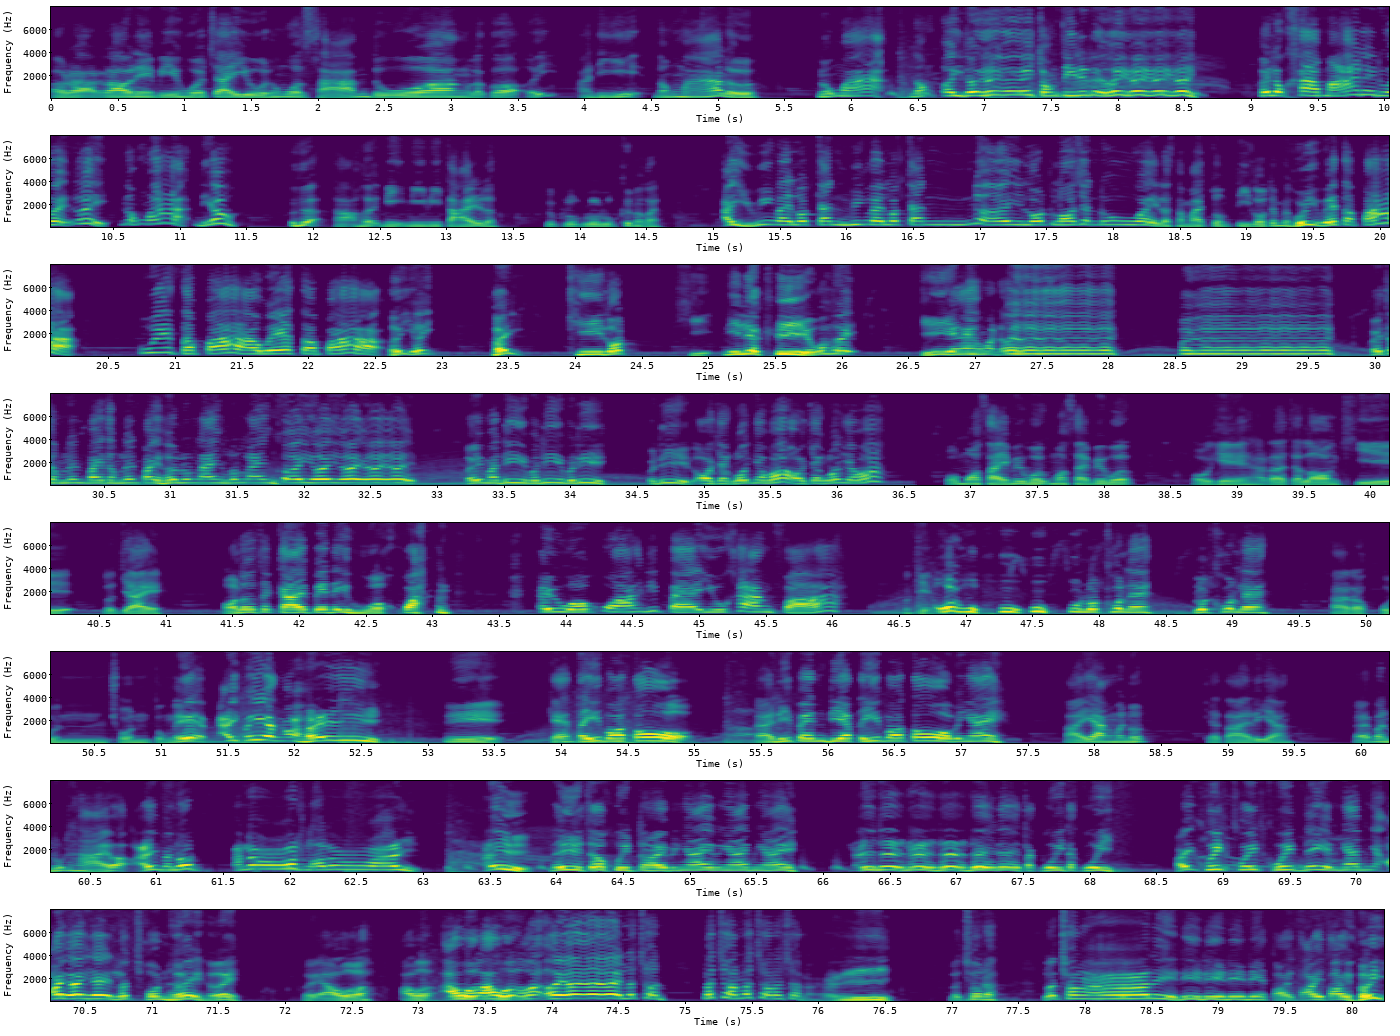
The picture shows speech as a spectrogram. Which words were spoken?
เอาละเราเนี่ยมีหัวใจอยู่ทั้งหมด 3 ดวง แล้วก็ เอ้ย อันนี้น้องม้าเหรอ น้องม้า น้อง เอ้ยเฮ้ยเฮ้ยเฮ้ยโจมตีได้ด้วย เฮ้ยเฮ้ยเฮ้ยเฮ้ยเฮ้ย เราฆ่าม้าได้ด้วย เอ้ย น้องม้า เดี๋ยว เอออ่าเฮ้ย มี มี มีตายด้วยเหรอ ลุกลุกลุกลุกขึ้นมาก่อน ไอ้วิ่งไล่รถกัน วิ่งไล่รถกัน เอ้ย รถล้อฉันด้วย เราสามารถโจมตีรถได้ไหมเฮ้ย เวสป้า เวสป้า เวสป้า เฮ้ยเฮ้ยเฮ้ย ขี่รถ ขี่ นี่เรียกขี่วะเฮ้ย ขี่ยังไงของมันเอ้ยเฮ้ยเฮ้ยเฮ้ยเฮ้ยเฮ้ยทำเล่นไปทำเล่นไปเฮ้ยรถแรงรถแรงเฮ้ยเฮ้ยเฮ้ยเฮ้ยเฮ้ยเฮ้ยมาดิมาดิมาดิมาดิออกจากรถไงวะออกจากรถไงวะโอ้มอไซค์ไม่เวิร์กมอไซค์ไม่เวิร์กโอเค เราจะลองขี่รถใหญ่อ๋อเราจะกลายเป็นไอหัวควางไอหัวควางที่แปะอยู่ข้างฝาโอเคโอ้ยโอ้โหโอ้โหรถโคตรแรงรถโคตรแรง ถ้าเราคนชนตรงนี้ไปเปี้ยงอะเฮ้ยนี่แกนตีบอโต้อันนี้เป็นเดียตีบอโต้เป็นไงตายยังมนุษย์ แกตายหรือยัง ไอ้มนุษย์หายวะไอ้มนุษย์มนุษย์รอด้วยไอ้นี่เจอควิดหน่อยเป็นไงเป็นไงเป็นไงนี่นี่นี่นี่นี่นี่ตะกุยตะกุยไอ้ควิดควิดควิดนี่เป็นไงเป็นไงเอ้ยเอ้ยเอ้ยรถชนเฮ้ยเฮ้ยเฮ้ยเอาเหรอเอาเหรอเอาเหรอเอาเหรอเอ้ยเอ้ยเอ้ยรถชนรถชนรถชนรถชนเฮ้ยรถชนอะรถชนอะนี่นี่นี่นี่นี่ต่อยต่อยต่อยเฮ้ย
